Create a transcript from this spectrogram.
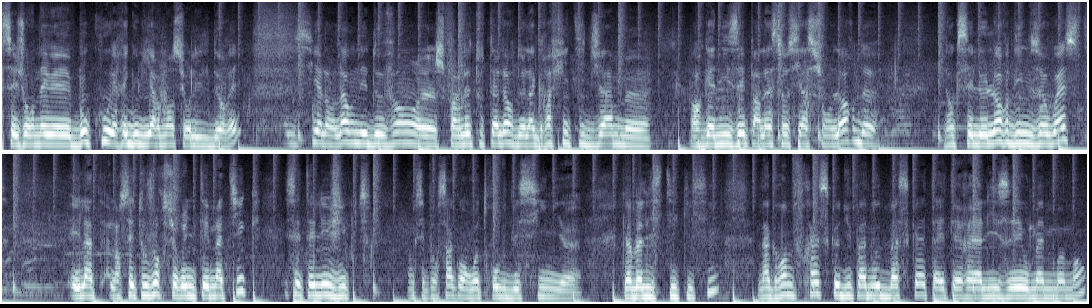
séjournait beaucoup et régulièrement sur l'île de Ré. Ici, alors là, on est devant, euh, je parlais tout à l'heure de la Graffiti Jam organisée par l'association Lord. Donc c'est le Lord in the West. Et là, alors c'est toujours sur une thématique, c'était l'Égypte. Donc c'est pour ça qu'on retrouve des signes cabalistiques ici. La grande fresque du panneau de basket a été réalisée au même moment,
